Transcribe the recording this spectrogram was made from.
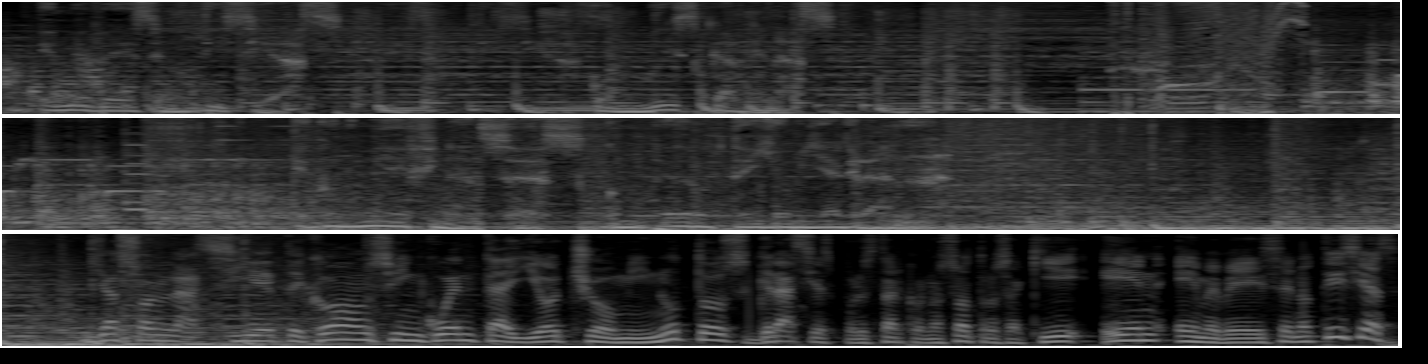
MBS Noticias con Luis Cárdenas. Economía y finanzas con Pedro Tello Villagrán. Ya son las 7 con 58 minutos. Gracias por estar con nosotros aquí en MBS Noticias.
